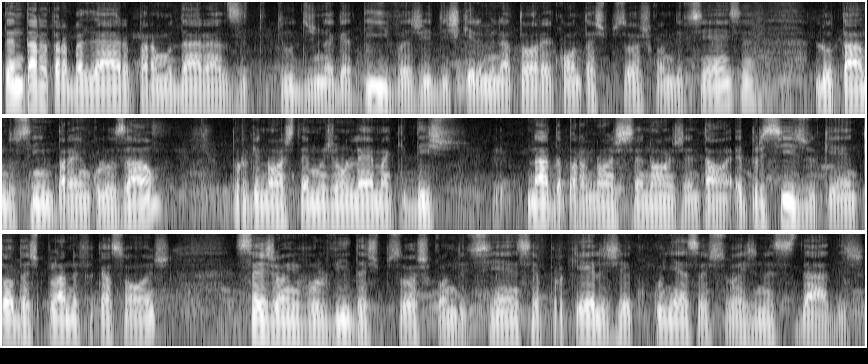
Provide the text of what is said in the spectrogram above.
tentar trabalhar para mudar as atitudes negativas e discriminatórias contra as pessoas com deficiência, lutando sim para a inclusão, porque nós temos um lema que diz nada para nós sem nós. Então é preciso que em todas as planificações sejam envolvidas pessoas com deficiência, porque eles reconhecem as suas necessidades.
